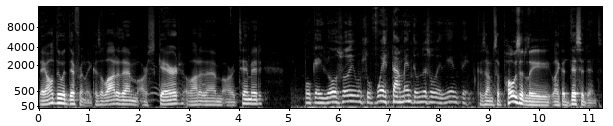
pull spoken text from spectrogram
they all do it differently because a lot of them are scared, a lot of them are timid, Porque yo soy un supuestamente un desobediente. because I'm supposedly like a dissident.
